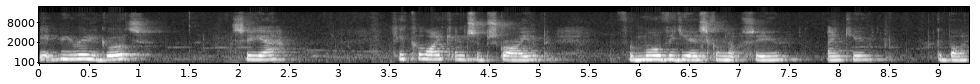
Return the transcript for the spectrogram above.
It'd be really good. So yeah, click a like and subscribe for more videos coming up soon. Thank you. Goodbye.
